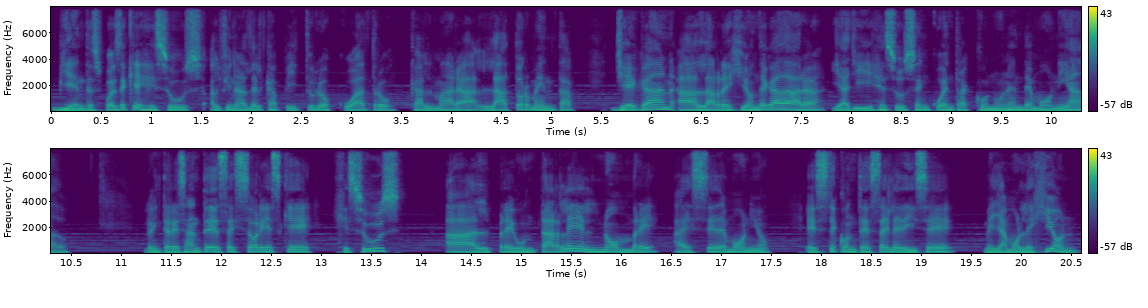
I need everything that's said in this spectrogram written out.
Bien, después de que Jesús al final del capítulo 4 calmara la tormenta, llegan a la región de Gadara y allí Jesús se encuentra con un endemoniado. Lo interesante de esta historia es que Jesús, al preguntarle el nombre a este demonio, este contesta y le dice, me llamo Legión.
